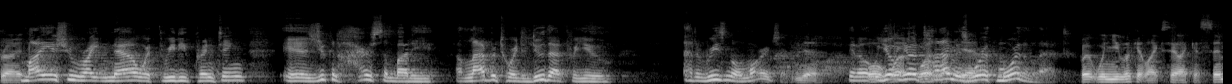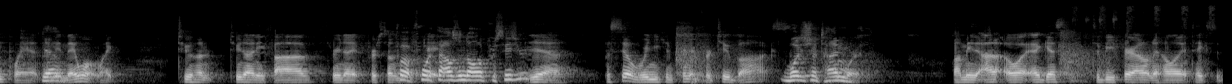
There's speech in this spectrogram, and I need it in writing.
Right. My issue right now with 3D printing is you can hire somebody, a laboratory, to do that for you at a reasonable margin. Yeah. You know, Well, your, what- your what- time is yeah. worth more than that. But when you look at like say like a SimPlant, Yeah. I mean they want like 200, 295, 390 for some For a four thousand dollar procedure, Yeah. But still, when you can print it for two bucks, what is your time worth? I mean, I, oh, I guess to be fair, I don't know how long it takes to.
